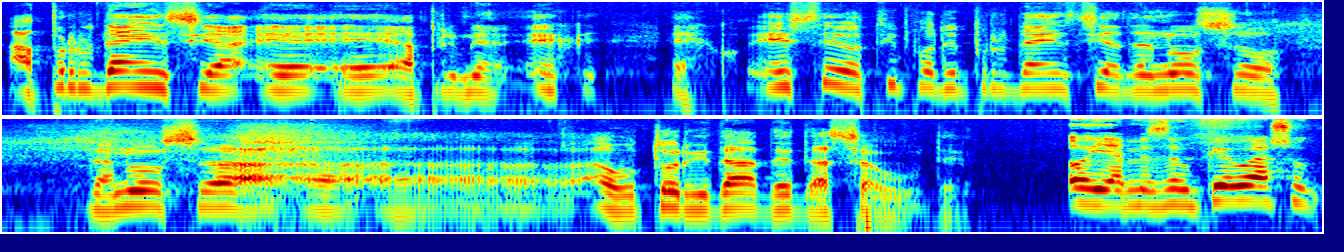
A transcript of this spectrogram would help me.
a prudência é, é a primeira. É, ecco, este é o tipo de prudência da, nosso, da nossa a, a, autoridade da saúde. Oia, mas o que eu acho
